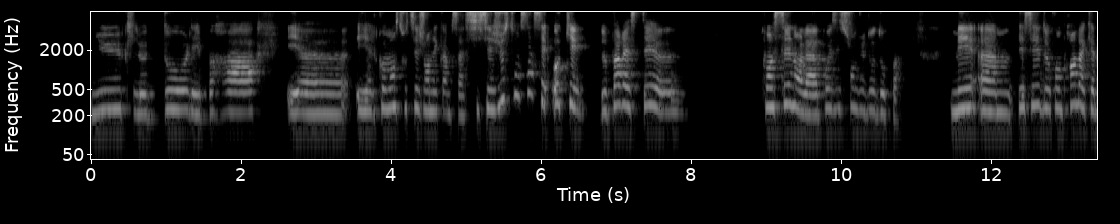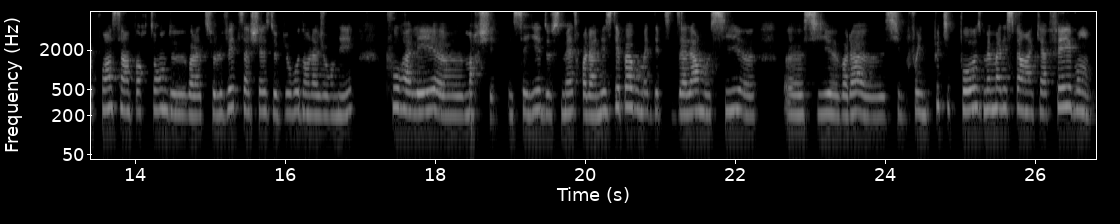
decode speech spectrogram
nuque, le dos, les bras, et, et elle commence toutes ses journées comme ça. Si c'est juste ça, c'est OK de ne pas rester coincé dans la position du dodo. Quoi. Mais essayer de comprendre à quel point c'est important de, voilà, de se lever de sa chaise de bureau dans la journée, pour aller euh, marcher. Essayez de se mettre, voilà, n'hésitez pas à vous mettre des petites alarmes aussi, euh, euh, si voilà, si vous faites une petite pause, même aller se faire un café. Bon,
